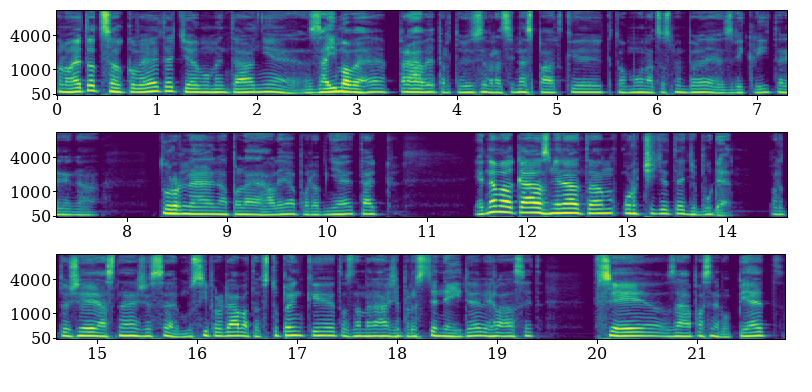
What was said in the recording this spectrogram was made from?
Ono je to celkově teď momentálně zajímavé, právě protože se vracíme zpátky k tomu, na co jsme byli zvyklí, tedy na turné, na plné haly a podobně, tak jedna velká změna tam určitě teď bude. Protože je jasné, že se musí prodávat vstupenky, to znamená, že prostě nejde vyhlásit tři zápasy nebo pět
